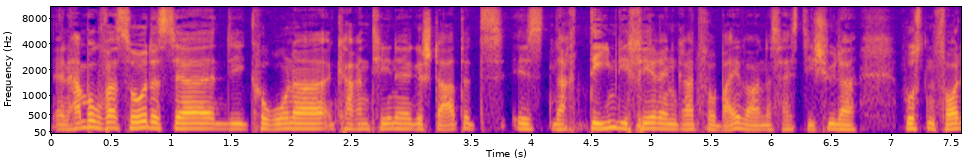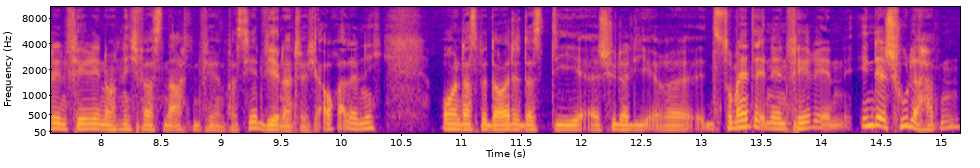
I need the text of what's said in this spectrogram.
In Hamburg war es so, dass der, die Corona-Quarantäne gestartet ist, nachdem die Ferien gerade vorbei waren. Das heißt, die Schüler wussten vor den Ferien noch nicht, was nach den Ferien passiert. Wir natürlich auch alle nicht. Und das bedeutet, dass die äh, Schüler, die ihre Instrumente in den Ferien in der Schule hatten,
